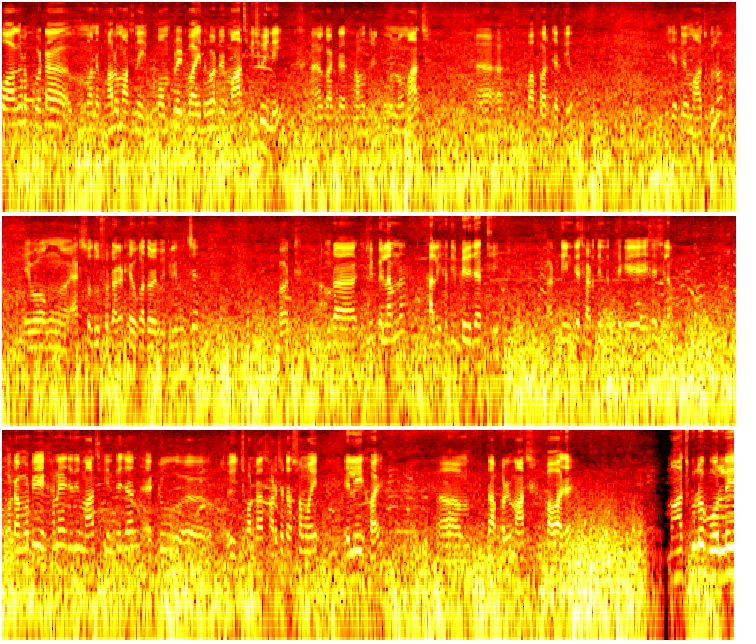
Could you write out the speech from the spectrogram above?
পাওয়া গেল খুব একটা মানে ভালো মাছ নেই পমপ্লেট বা এই ধরনের মাছ কিছুই নেই কয়েকটা সামুদ্রিক অন্য মাছ পাফার জাতীয়, এই জাতীয় মাছগুলো, এবং একশো দুশো টাকা ঠেউকা দরে বিক্রি হচ্ছে। বাট আমরা কিছুই পেলাম না, খালি হাতি ফিরে যাচ্ছি, আর তিনটে, সাড়ে তিনটের থেকে এসেছিলাম। মোটামুটি এখানে যদি মাছ কিনতে যান, একটু ওই ছটা, সাড়ে ছটার সময় এলেই হয় তারপরে মাছ পাওয়া যায়। মাছগুলো বললেই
